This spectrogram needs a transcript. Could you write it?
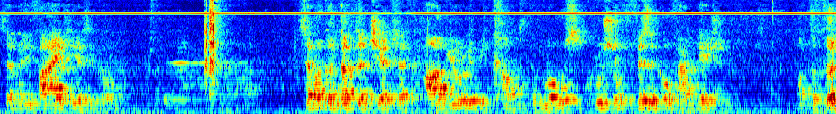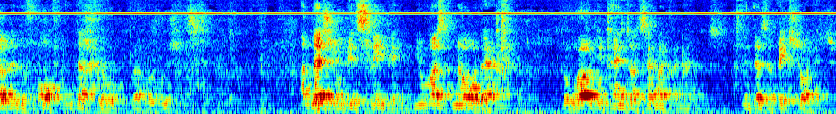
75 years ago, Semiconductor chips have arguably become the most crucial physical foundation of the third and the fourth industrial revolutions. Unless you've been sleeping, you must know that the world depends on semiconductors, and there's a big shortage,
